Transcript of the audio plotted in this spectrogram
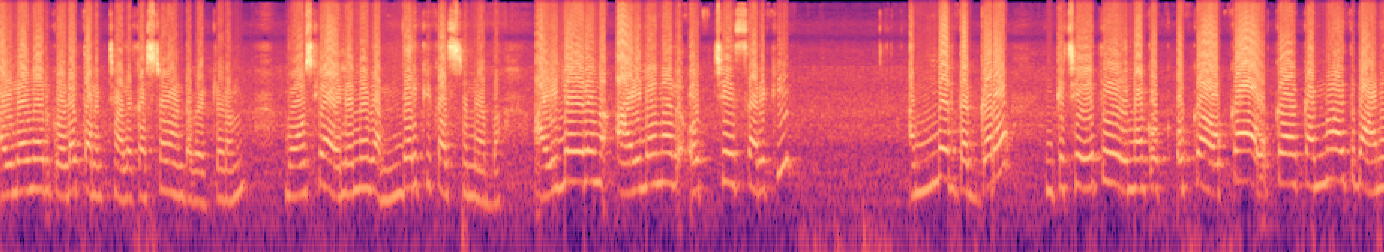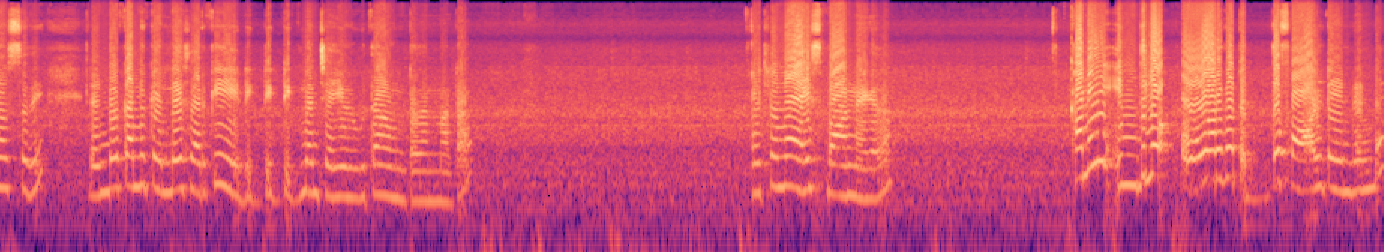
ఐలైనర్ కూడా తనకు చాలా కష్టం అంట పెట్టడం. మోస్ట్లీ ఐలైనర్ అందరికీ కష్టమే అబ్బా. ఐలైనర్ ఐలైనర్ వచ్చేసరికి అందరి దగ్గర ఇంకా చేతు నాకు ఒక- ఒక ఒక కన్ను అయితే బాగానే వస్తుంది. రెండో కన్నుకి వెళ్ళేసరికి డిగ్ డిగ్ డిగ్ మంచి చెయ్యి ఊగుతూ ఉంటుంది అనమాట ఎట్లున్నాయి ఐస్? బాగున్నాయి కదా. కానీ ఇందులో ఓవర్గా పెద్ద ఫాల్ట్ ఏంటంటే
